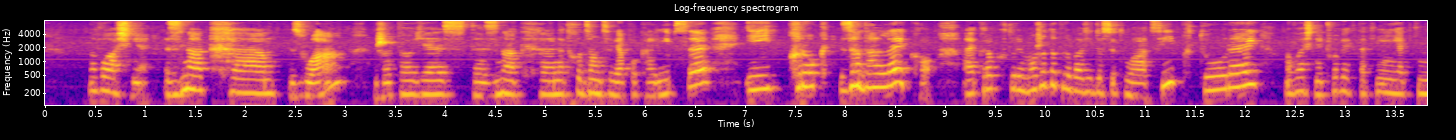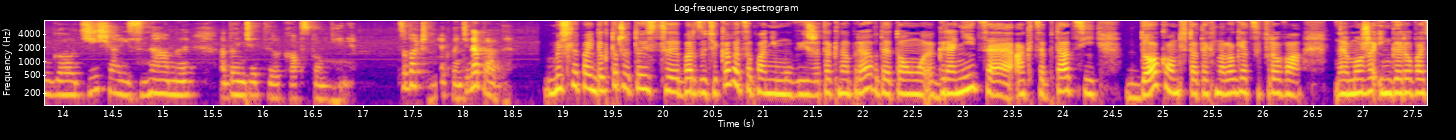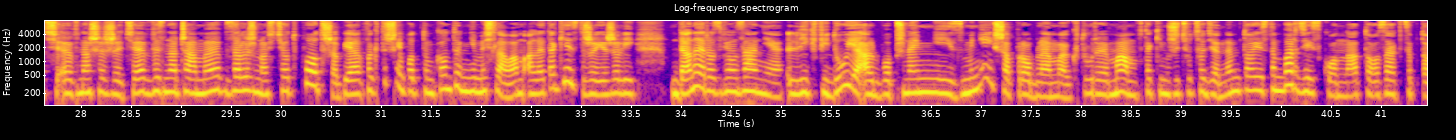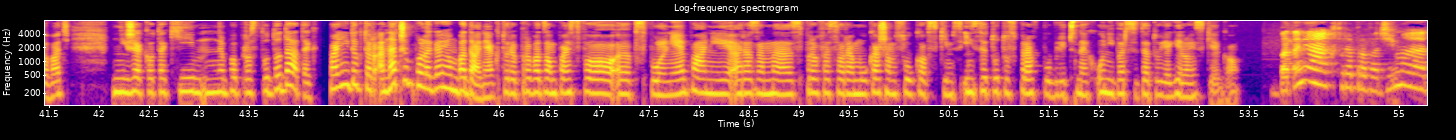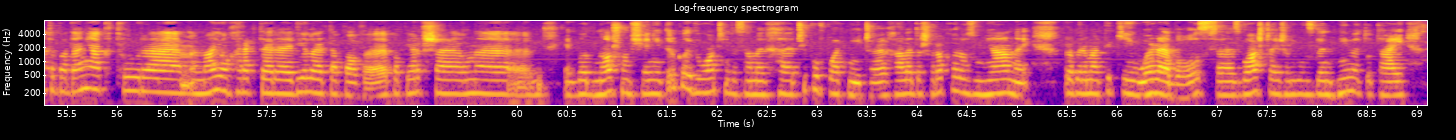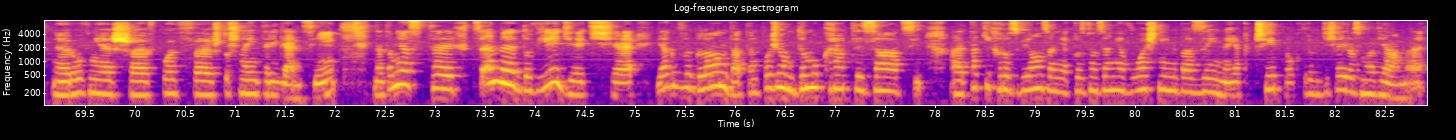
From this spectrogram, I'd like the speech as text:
no właśnie, znak e, zła, że to jest znak nadchodzącej apokalipsy i krok za daleko. E, krok, który może doprowadzić do sytuacji, w której no właśnie człowiek taki, jakim go dzisiaj znamy, będzie tylko wspomnieniem. Zobaczymy, jak będzie naprawdę. Myślę, Pani doktorze, to jest e, bardzo ciekawe, co Pani mówi, że tak naprawdę tą granicę akceptacji, dokąd ta technologia cyfrowa e, może ingerować e, w nasze życie, wyznaczamy w zależności od potrzeb. Ja faktycznie pod tym kątem nie myślałam, ale tak jest, że jeżeli dane rozwiązanie likwiduje albo przynajmniej zmniejsza problem, który mam w takim życiu codziennym, to jestem bardziej skłonna to zaakceptować niż jako taki po prostu dodatek. Pani doktor, a na czym polegają badania, które prowadzą Państwo wspólnie, Pani razem z profesorem Łukaszem Sułkowskim z Instytutu Spraw Publicznych Uniwersytetu Jagiellońskiego. Badania, które prowadzimy, to badania, które mają charakter wieloetapowy. Po pierwsze, one jakby odnoszą się nie tylko i wyłącznie do samych chipów płatniczych, ale do szeroko rozumianej problematyki wearables, zwłaszcza jeżeli uwzględnimy tutaj również wpływ sztucznej inteligencji. Natomiast chcemy dowiedzieć się, jak wygląda ten poziom demokratyzacji takich rozwiązań, jak rozwiązania właśnie inwazyjne, jak chipy, o których dzisiaj rozmawiamy,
